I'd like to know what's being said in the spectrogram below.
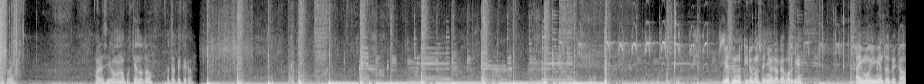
No se van. Ahora sí, vámonos costeando todo. Hasta el pesquero. ¿eh? Voy a hacer unos tiros con señuelo acá porque hay movimiento de pescado.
